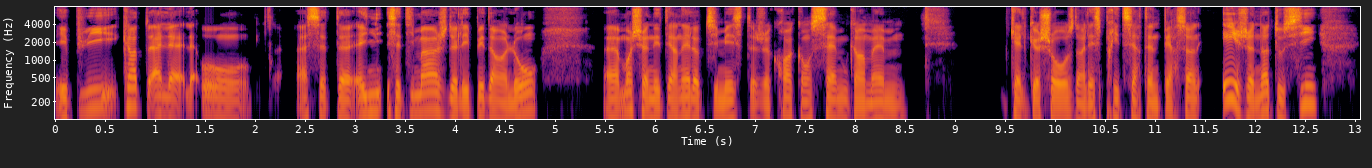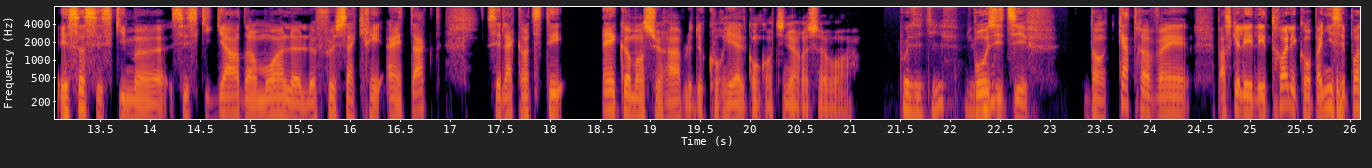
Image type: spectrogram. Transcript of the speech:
Et puis, quand à, cette image de l'épée dans l'eau, euh, moi, je suis un éternel optimiste. Je crois qu'on sème quand même quelque chose dans l'esprit de certaines personnes. Et je note aussi, et ça, c'est ce qui me, c'est ce qui garde en moi le, feu sacré intact, c'est la quantité incommensurable de courriels qu'on continue à recevoir. Positif. Positif. Dans 80, parce que les, trolls et compagnie, c'est pas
